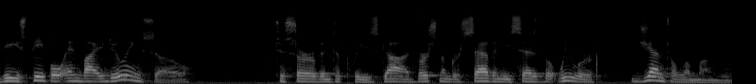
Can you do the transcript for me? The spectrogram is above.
these people, and by doing so, to serve and to please God. Verse number seven, he says, But we were gentle among you,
